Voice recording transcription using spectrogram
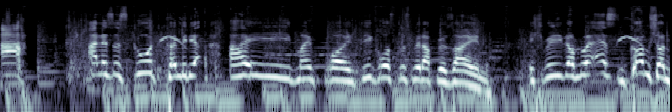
Ah! Alles ist gut. Können wir die... Ei, mein Freund, wie groß müssen wir dafür sein? Ich will die doch nur essen. Komm schon.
